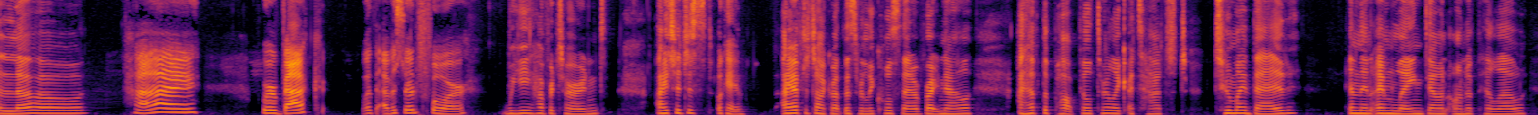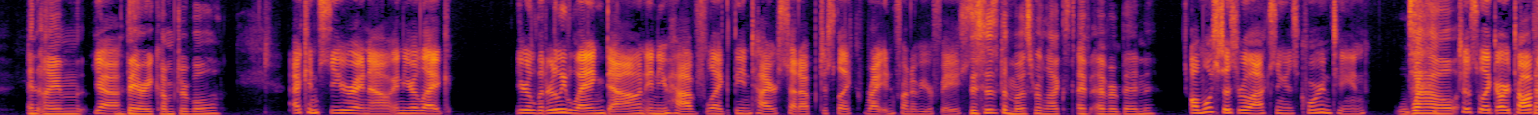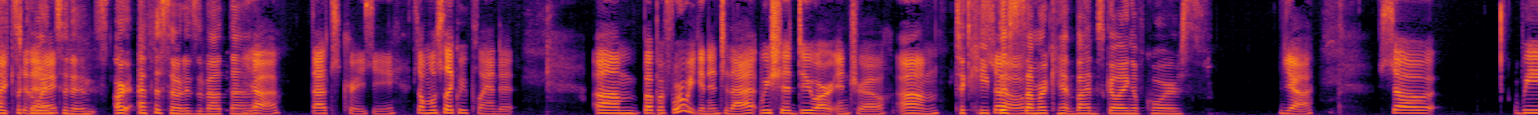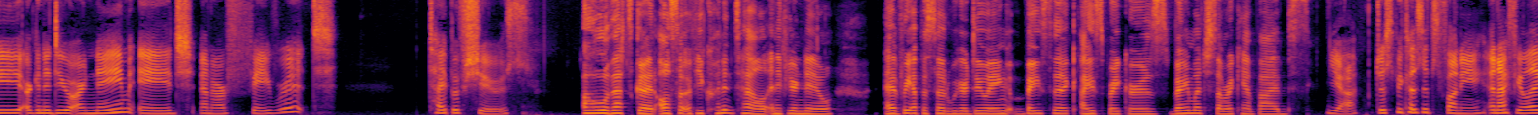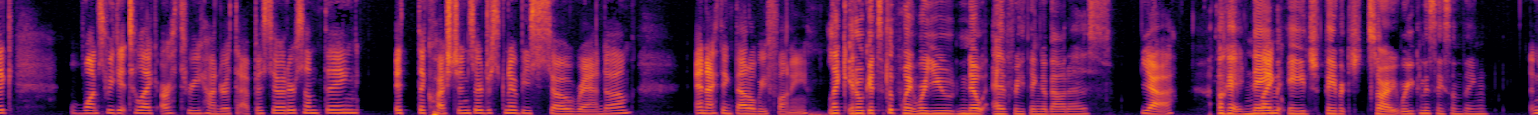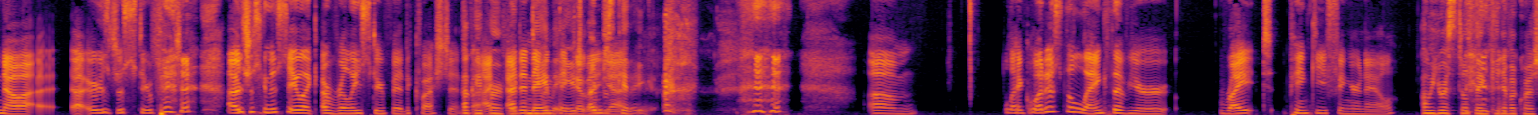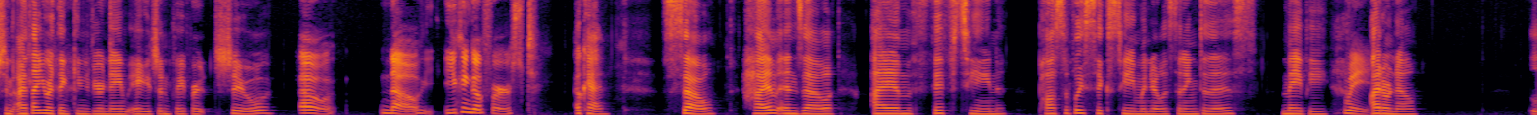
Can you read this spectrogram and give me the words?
Hello. Hi. We're back with episode four. We have returned. I should just, okay, I have to talk about this really cool setup right now. I have the pop filter like attached to my bed, and then I'm laying down on a pillow, and I'm Yeah. very comfortable. I can see you right now, and you're like, you're literally laying down, and you have like the entire setup just like right in front of your face. This is the most relaxed I've ever been. almost as relaxing as quarantine. Wow. Just like our topic That's a coincidence. Our episode is about that. Yeah, that's crazy. It's almost like we planned it. Um, but before we get into that, we should do our intro. Um, To keep the summer camp vibes going, of course. yeah. So we are gonna do our name, age, and our favorite type of shoes. Oh, that's good. Also, if you couldn't tell, and if you're new, every episode we are doing basic icebreakers, very much summer camp vibes. Yeah, just because it's funny, and I feel like once we get to like our 300th episode or something, it the questions are just gonna be so random, and I think that'll be funny. Like, it'll get to the point where you know everything about us. Yeah. Okay, name, Like- age, favorite. Sorry, were you going to say something? No, I, I, it was just stupid. I was just gonna say like a really stupid question. Okay, I- perfect. I, didn't name, age. I'm just yet. kidding. um, like what is the length of your right pinky fingernail? oh, you were still thinking of a question. I thought you were thinking of your name, age, and favorite shoe. Oh, no, you can go first. Okay, so hi, I'm Enzo. I am 15, possibly 16 when you're listening to this. Maybe. Wait, I don't know.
